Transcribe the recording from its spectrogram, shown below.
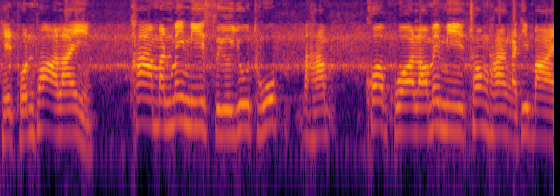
เหตุผลเพราะอะไร ถ้ามันไม่มีสื่อ YouTube นะครับ ครอบครัวเราไม่มีช่องทางอธิบาย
